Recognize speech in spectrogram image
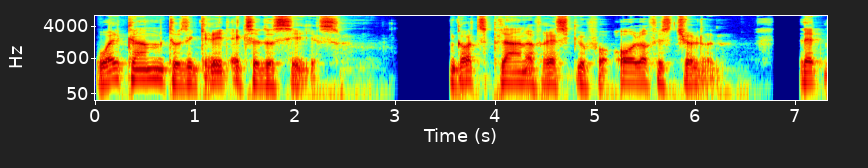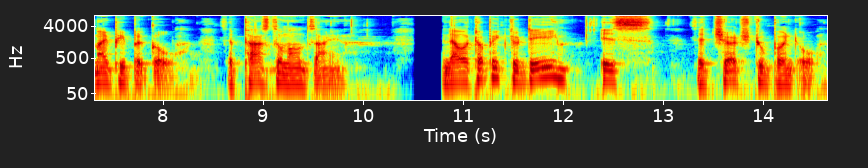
Welcome to the Great Exodus series. God's plan of rescue for all of his children. Let my people go. The path to Mount Zion. And our topic today is the Church 2.0.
